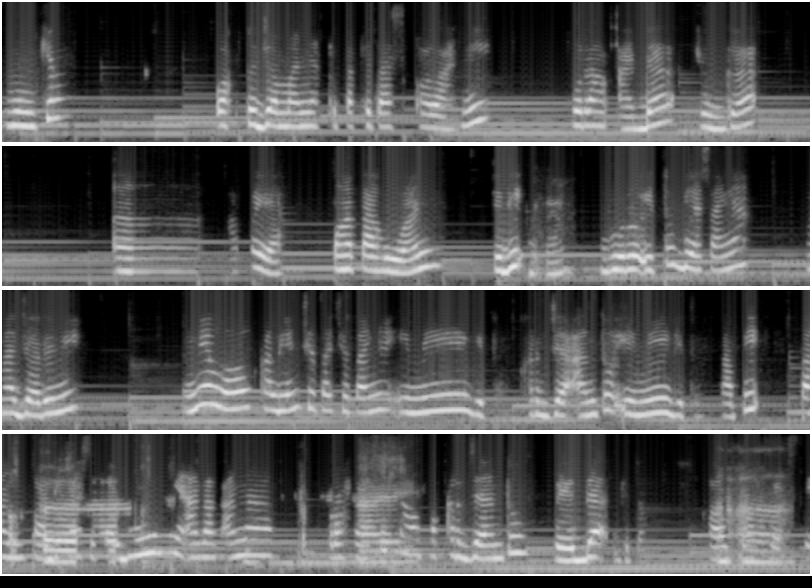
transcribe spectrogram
mungkin waktu zamannya kita kita sekolah nih kurang ada juga uh, apa ya pengetahuan. Jadi mm -hmm. guru itu biasanya ngajarin nih ini loh kalian cita-citanya ini gitu. Kerjaan tuh ini gitu. Tapi tanpa dikasih tahu dulu nih anak-anak. Profesi sama pekerjaan tuh beda gitu. Kalau uh -uh. profesi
